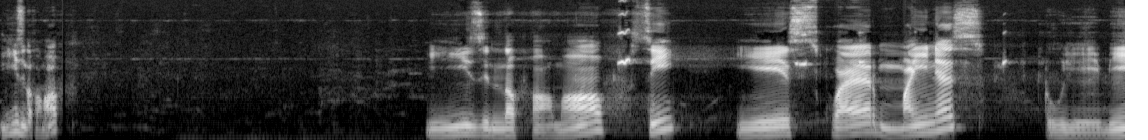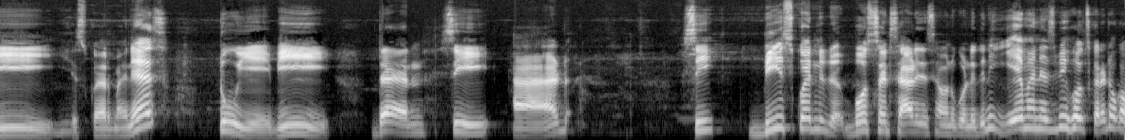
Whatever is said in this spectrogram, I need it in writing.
is in the form of is in the form of C a square minus 2ab a square minus 2ab then C add. C b స్క్వేర్ని బోత్ సైడ్స్ యాడ్ చేసామనుకోండి దీన్ని a minus b whole square అంటే ఒక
